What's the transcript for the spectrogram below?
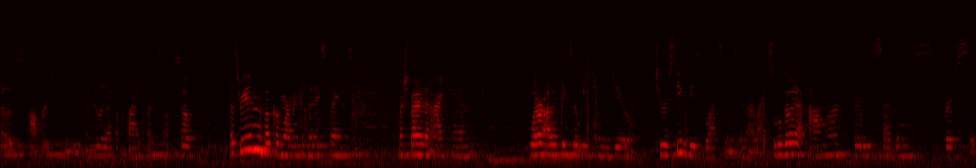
those opportunities and really like apply to ourselves. So let's read in the Book of Mormon because it explains much better than I can what are other things that we can do to receive these blessings in our lives. So we'll go to Alma 37, verse 6.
